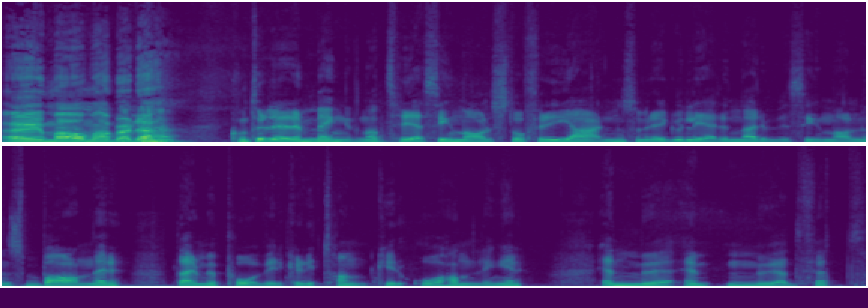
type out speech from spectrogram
Hey, mama, brother. kontrollerer mengden av tre signalstoffer i hjernen som regulerer nervesignalenes baner. Dermed påvirker de tanker og handlinger. En, mø en mødfødt,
